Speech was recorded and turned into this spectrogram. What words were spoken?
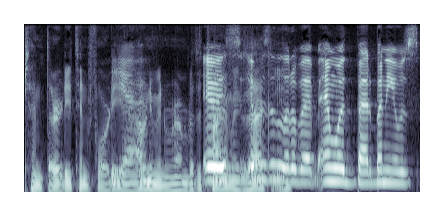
10.30, 10.40. Yeah. Yeah. I don't even remember the It time was exactly. it was a little bit, and with Bad Bunny, it was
